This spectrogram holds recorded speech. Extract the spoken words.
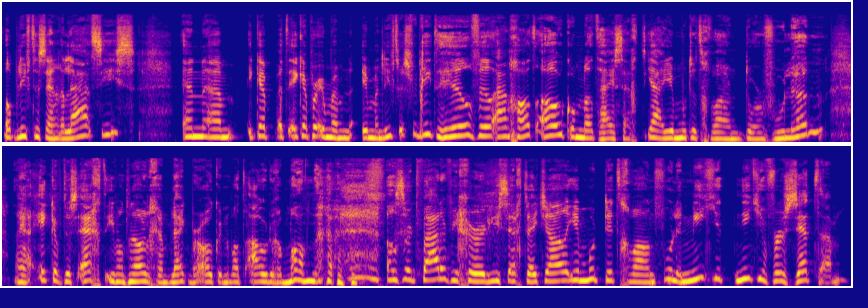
op liefdes en relaties. En ehm, ik, heb het, ik heb er in mijn, in mijn liefdesverdriet heel veel aan gehad. Ook omdat hij zegt, ja, je moet het gewoon doorvoelen. Nou ja, ik heb dus echt iemand nodig en blijkbaar ook een wat oudere man. Als soort vaderfiguur die zegt, weet je wel, je moet dit gewoon voelen. Niet je, niet je verzetten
